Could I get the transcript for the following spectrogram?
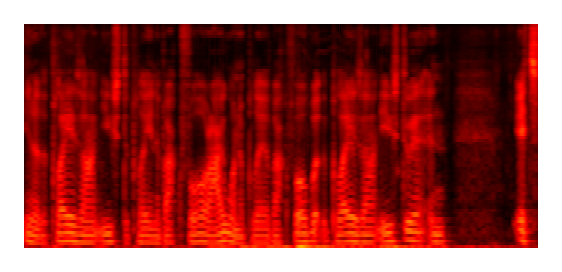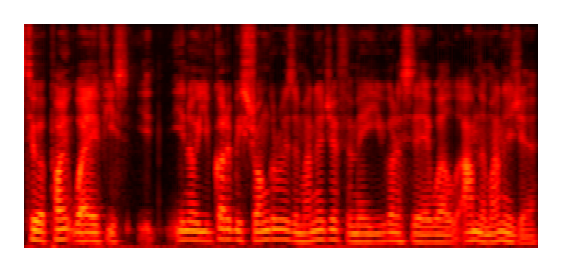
You know, the players aren't used to playing a back four. I want to play a back four, but the players aren't used to it." And it's to a point where if you you know you've got to be stronger as a manager. For me, you've got to say, "Well, I'm the manager.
